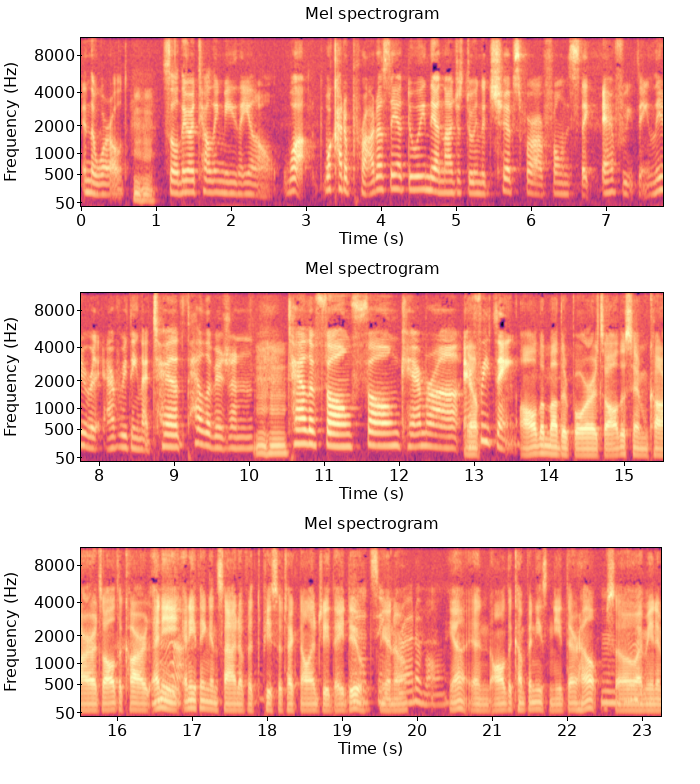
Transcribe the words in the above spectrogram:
in the world. Mm-hmm. So they were telling me that you know what what kind of products they are doing. They are not just doing the chips for our phones. It's like everything, literally everything, like te- television, telephone, phone, camera, Mm-hmm. Yep. everything. All the motherboards, all the SIM cards, all the cards, any Yeah. anything inside of a piece of technology, they do. That's you know. incredible. Yeah, and all the companies need their help. So Mm-hmm. I mean, it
